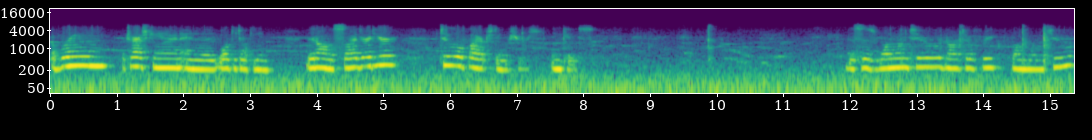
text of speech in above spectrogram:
a broom, a trash can, and a walkie-talkie. then on the sides right here, two little fire extinguishers in case. This is 112 Naruto Freak 112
